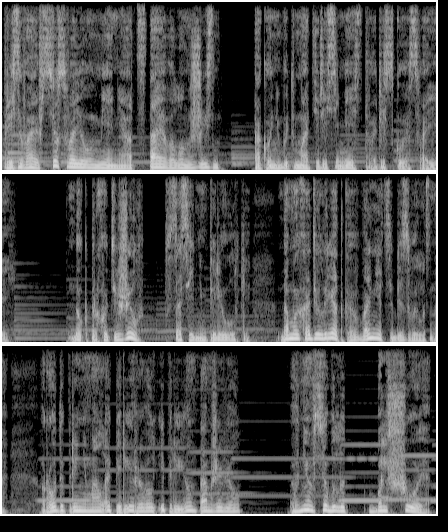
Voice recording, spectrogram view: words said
Призывая все свое умение, отстаивал он жизнь какой-нибудь матери семейства, рискуя своей. Доктор хоть и жил в соседнем переулке, домой ходил редко, в больнице безвылазно. Роды принимал, оперировал и прием там же вел. В нем все было большое —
